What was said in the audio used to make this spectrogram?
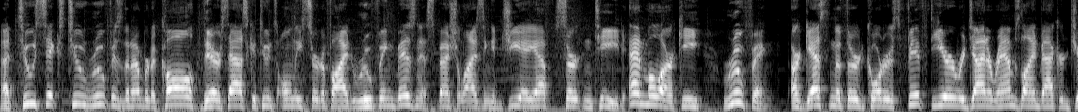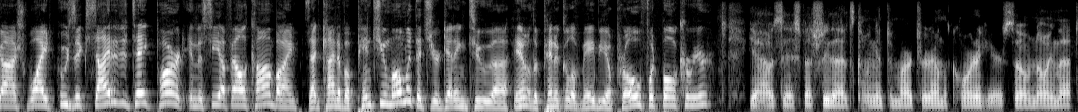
Uh, a 262 Roof is the number to call. They're Saskatoon's only certified roofing business, specializing in GAF, CertainTeed, and Malarkey Roofing. Our guest in the third quarter is fifth year Regina Rams linebacker Josh White, who's excited to take part in the CFL Combine. Is that kind of a pinch you moment that you're getting to, uh, you know, the pinnacle of maybe a pro football career? Yeah, I would say especially that it's coming into March around the corner here. So knowing that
